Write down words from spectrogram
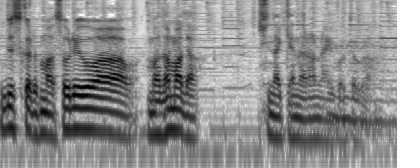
ですからまあそれはまだまだしなきゃならないことが。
